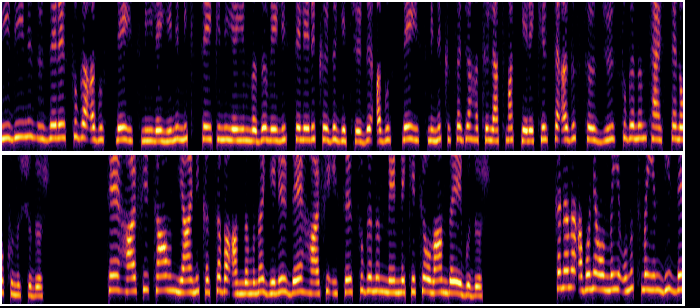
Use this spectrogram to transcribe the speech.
Bildiğiniz üzere Suga Agust D ismiyle yeni mixtape'ini yayımladı ve listeleri kırdı geçirdi. Agust D ismini kısaca hatırlatmak gerekirse Agus sözcüğü Suga'nın tersten okunuşudur. T harfi town yani kasaba anlamına gelir D harfi ise Suga'nın memleketi olan Daegu'dur. Kanala abone olmayı unutmayın. Biz de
